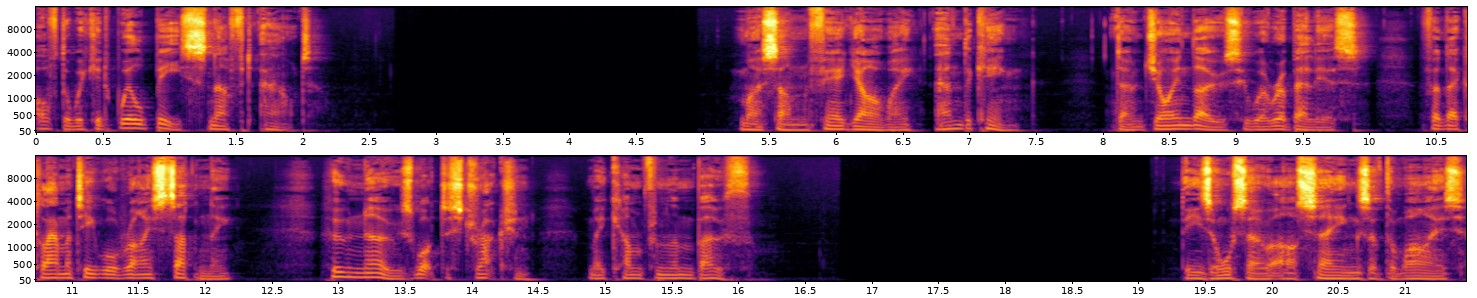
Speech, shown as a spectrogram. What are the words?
of the wicked will be snuffed out. My son, fear Yahweh and the king. Don't join those who are rebellious, for their calamity will rise suddenly. Who knows what destruction may come from them both? These also are sayings of the wise.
